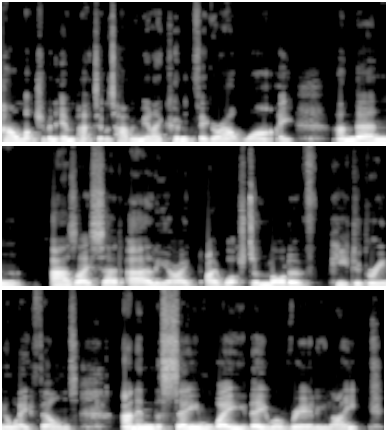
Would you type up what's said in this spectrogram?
how much of an impact it was having me and I couldn't figure out why. And then as I said earlier, I, I watched a lot of Peter Greenaway films and in the same way they were really like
